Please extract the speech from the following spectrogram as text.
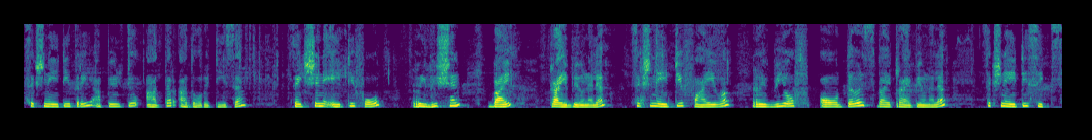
Section 82, Appeal to Tribunal. Section 83, Appeal to other authorities. Section 84, Revision by Tribunal. Section 85, Review of orders by Tribunal. Section 86,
